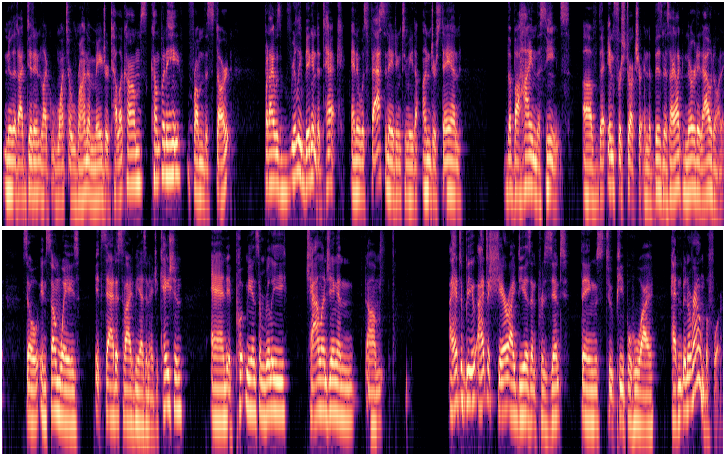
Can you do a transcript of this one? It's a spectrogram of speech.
knew that I didn't like want to run a major telecoms company from the start, but I was really big into tech and it was fascinating to me to understand the behind the scenes of the infrastructure and the business. I like nerded out on it. So in some ways, it satisfied me as an education and it put me in some really challenging and um, I had to be I had to share ideas and present things to people who I hadn't been around before,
